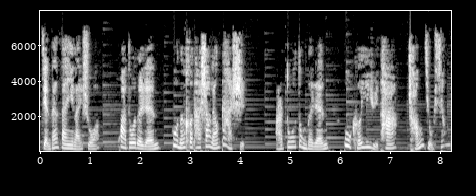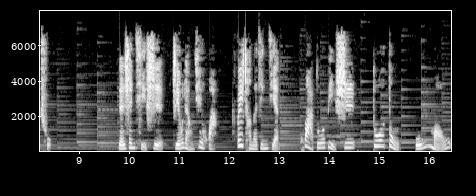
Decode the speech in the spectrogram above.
简单翻译来说，话多的人不能和他商量大事，而多动的人不可以与他长久相处。人生启示只有两句话，非常的精简：话多必失，多动无谋。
